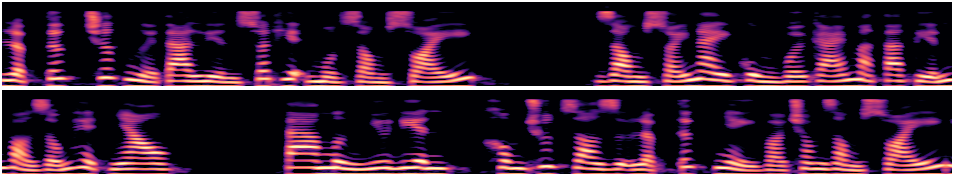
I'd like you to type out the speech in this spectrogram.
lập tức trước người ta liền xuất hiện một dòng xoáy. Dòng xoáy này cùng với cái mà ta tiến vào giống hệt nhau. Ta mừng như điên, không chút do dự lập tức nhảy vào trong dòng xoáy.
